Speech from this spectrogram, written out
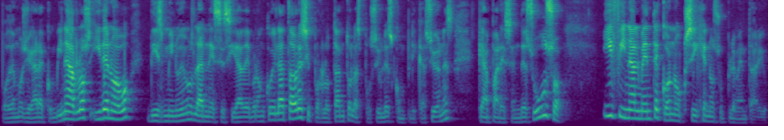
podemos llegar a combinarlos. Y de nuevo disminuimos la necesidad de broncodilatadores y por lo tanto las posibles complicaciones que aparecen de su uso y finalmente con oxígeno suplementario.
